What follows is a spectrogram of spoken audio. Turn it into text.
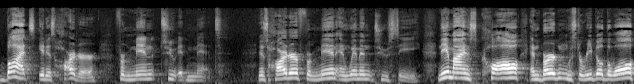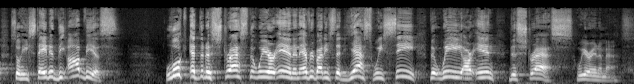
But it is harder for men to admit. It is harder for men and women to see. Nehemiah's call and burden was to rebuild the wall, so he stated the obvious. Look at the distress that we are in. And everybody said, Yes, we see that we are in distress. We are in a mess.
